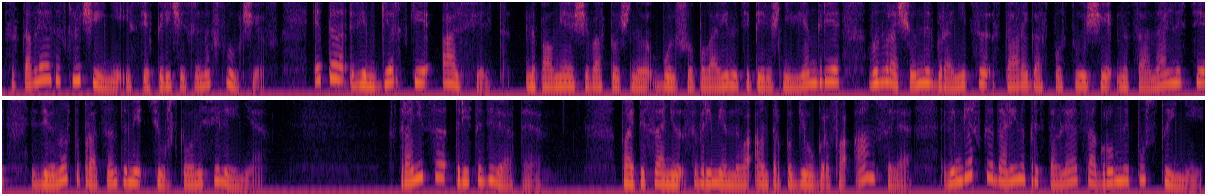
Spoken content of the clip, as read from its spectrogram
составляет исключение из всех перечисленных случаев. Это венгерский Альфельд, наполняющий восточную большую половину теперешней Венгрии, возвращенный в границы старой господствующей национальности с 90% тюркского населения. Страница 309. По описанию современного антропогеографа Анселя, Венгерская долина представляется огромной пустыней.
